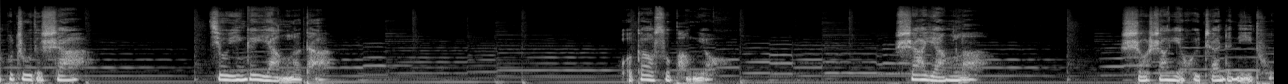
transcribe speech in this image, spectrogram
不住的沙，就应该扬了它。我告诉朋友，沙扬了，手上也会沾着泥土。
